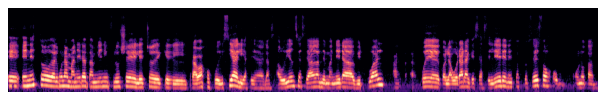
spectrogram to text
Eh, en esto de alguna manera también influye el hecho de que el trabajo judicial y las audiencias se hagan de manera virtual. ¿Puede colaborar a que se aceleren estos procesos o, no tanto?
